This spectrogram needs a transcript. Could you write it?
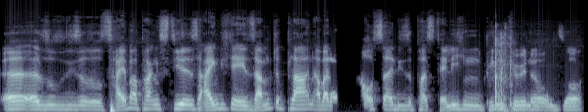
Äh, also dieser so Cyberpunk-Stil ist eigentlich der gesamte Plan, aber dann halt diese pastelligen Pinktöne und so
